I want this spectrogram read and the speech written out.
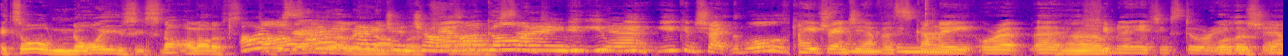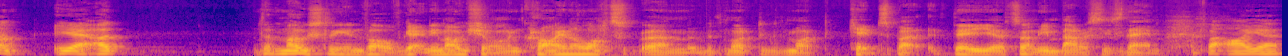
it's all noise. It's not a lot of. I'm the same, generally not Adrian much Chiles. Yeah, noise. oh I'm God, saying, you, you, yeah. you, you can shake the wall. Adrian, do you have a scummy or a, a humiliating story? Um, Well, there's one. Yeah, I, that mostly involve getting emotional and crying a lot um, with my with my kids, but they uh, certainly embarrasses them. But I. Uh,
